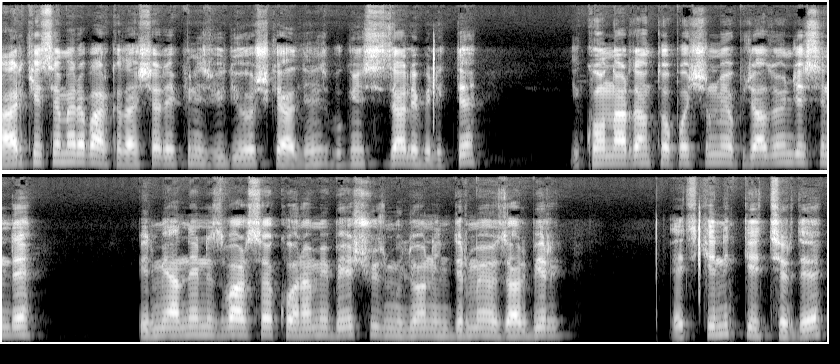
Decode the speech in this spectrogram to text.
Herkese merhaba arkadaşlar. Hepiniz videoya hoş geldiniz. Bugün sizlerle birlikte ikonlardan top açılımı yapacağız. Öncesinde bilmeyenleriniz varsa Konami 500 milyon indirme özel bir etkinlik getirdi.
